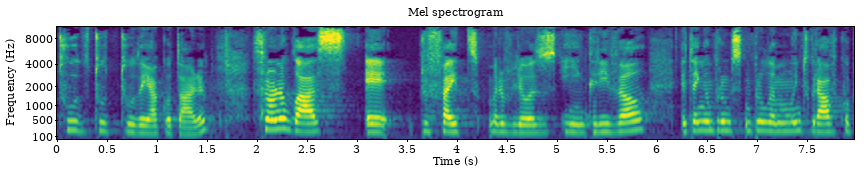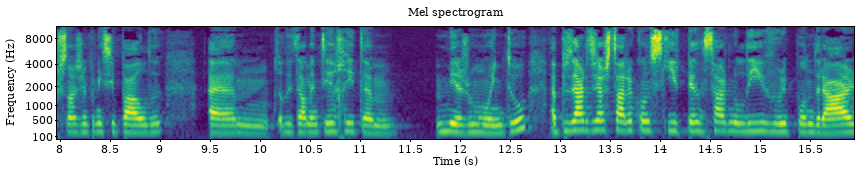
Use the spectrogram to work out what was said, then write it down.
tudo, tudo, tudo em Akotar. Throne of Glass é perfeito, maravilhoso e incrível. Eu tenho um, um problema muito grave com a personagem principal um, literalmente irrita-me mesmo muito, apesar de já estar a conseguir pensar no livro e ponderar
